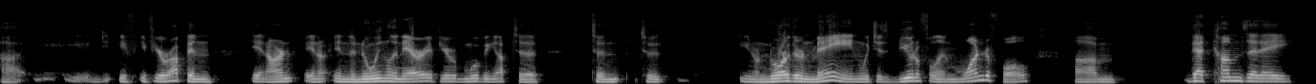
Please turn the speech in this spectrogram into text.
uh, if, if you're up in in our in, in the New England area, if you're moving up to to to you know northern Maine, which is beautiful and wonderful, um, that comes at a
